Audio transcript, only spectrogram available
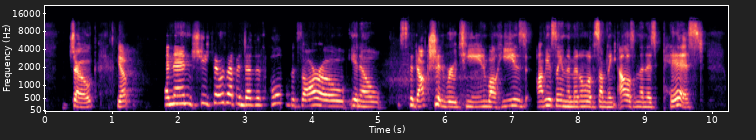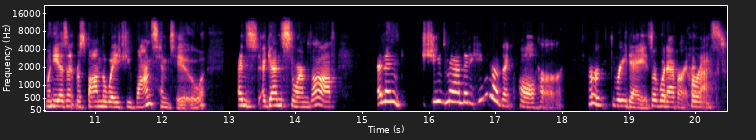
joke, Yep. and then she shows up and does this whole bizarro, you know, seduction routine while he's obviously in the middle of something else, and then is pissed when he doesn't respond the way she wants him to, and again storms off, and then she's mad that he doesn't call her for three days or whatever. it is. Correct.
